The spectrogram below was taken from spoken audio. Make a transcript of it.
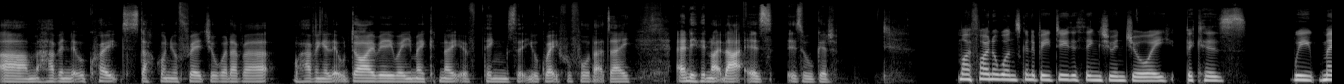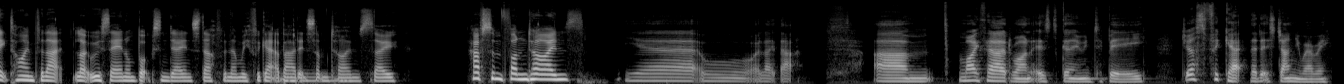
um, having little quotes stuck on your fridge or whatever, or having a little diary where you make a note of things that you're grateful for that day, anything like that is is all good. My final one's going to be do the things you enjoy because we make time for that, like we were saying on Boxing Day and stuff, and then we forget about it Mm. sometimes. So have some fun times. Yeah, oh, I like that. Um, my third one is going to be just forget that it's January.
